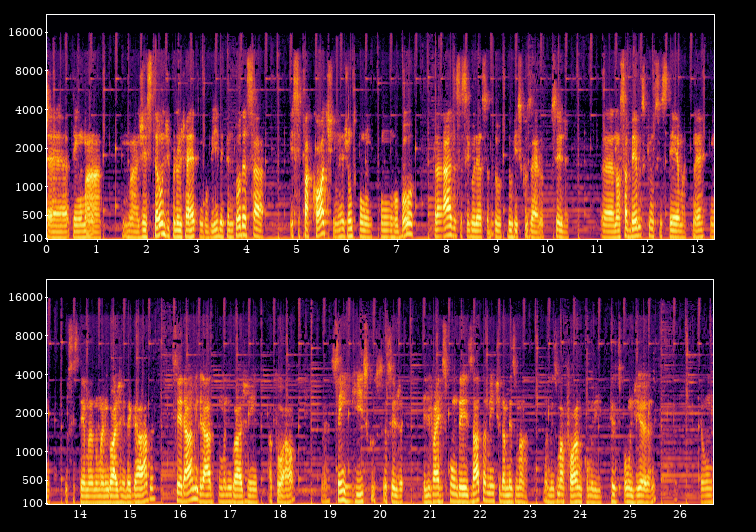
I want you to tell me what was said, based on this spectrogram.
é, tem uma, uma gestão de projeto envolvida, tem todo essa, esse pacote né, junto com, com o robô traz essa segurança do, do risco zero. Ou seja, é, nós sabemos que um sistema, né, um sistema numa linguagem legada, será migrado para uma linguagem atual, né, sem riscos, ou seja, ele vai responder exatamente da mesma, da mesma forma como ele respondia antes. Então,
